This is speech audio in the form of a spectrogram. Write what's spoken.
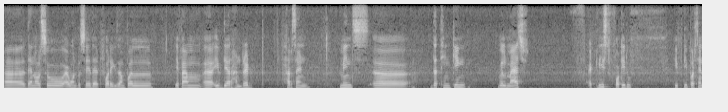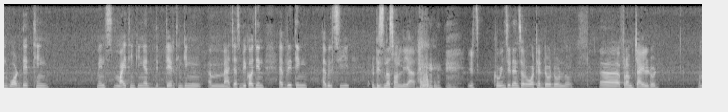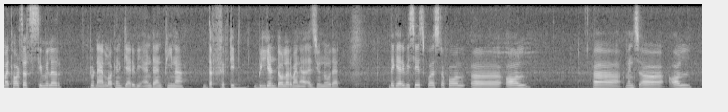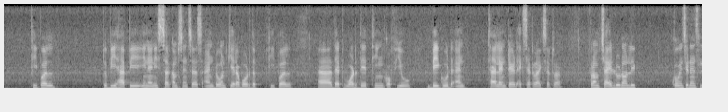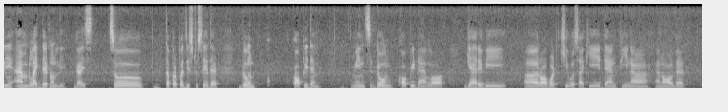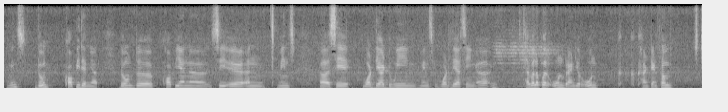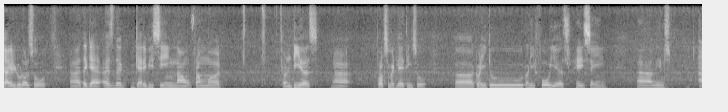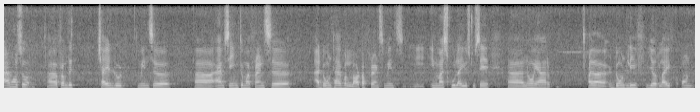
Uh, then also i want to say that for example if i'm uh, if they are 100% means uh, the thinking will match at least 40 to 50% what they think means my thinking and their thinking uh, matches because in everything i will see business only yaar it's coincidence or what i don't, don't know uh, from childhood my thoughts are similar to Dan Lok and Gary Vee and Dan Pena, the 50 billion dollar man, as you know that. The Gary Vee says first of all, uh, all uh, means uh, all people to be happy in any circumstances and don't care about the people uh, that what they think of you be good and talented etc etc from childhood only coincidentally i'm like that only guys. So the purpose is to say that don't c- copy them. Means don't copy dan lok gary vee uh, robert kiyosaki dan pena and all that. Means don't copy them yeah don't uh, copy and uh, see uh, and means uh, say what they are doing means what they are saying uh, develop your own brand your own c- content from childhood also. Uh, the as the Gary Vee saying now from uh, 20 years uh, approximately I think so uh, 20 to 24 years he is saying uh, means I am also uh, from the childhood means uh, I am saying to my friends uh, I don't have a lot of friends. Means in my school I used to say uh, no yaar uh, don't live your life upon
